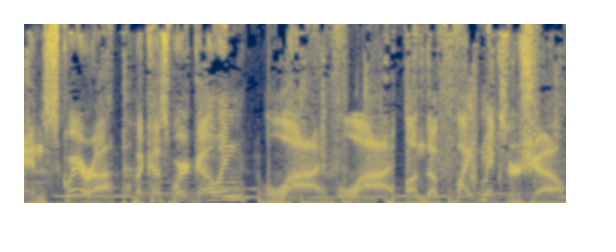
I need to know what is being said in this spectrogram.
and square up because we're going live, live on the Fight Mixer Show.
